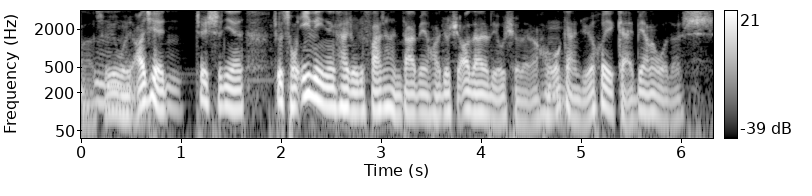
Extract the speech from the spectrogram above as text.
的，嗯所以我嗯而且嗯这十年就从一零年开始我就发生很大变化，就去澳大利亚留学了，然后我嗯感觉会改变了我的事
